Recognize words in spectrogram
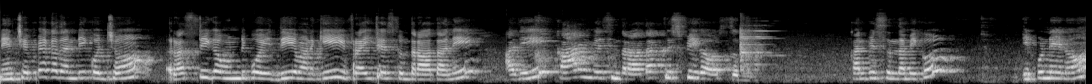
నేను చెప్పా కదండి కొంచెం రస్టీగా ఉండిపోయిద్ది మనకి ఫ్రై చేసుకున్న తర్వాత అని. అది కారం వేసిన తర్వాత క్రిస్పీగా వస్తుంది. కనిపిస్తుందా మీకు? ఇప్పుడు నేను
